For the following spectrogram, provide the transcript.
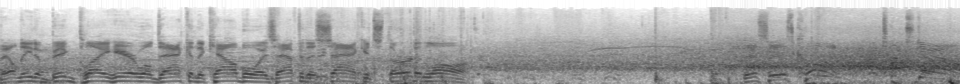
They'll need a big play here. Will Dak and the Cowboys after the sack. It's third and long. This is caught. Touchdown.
